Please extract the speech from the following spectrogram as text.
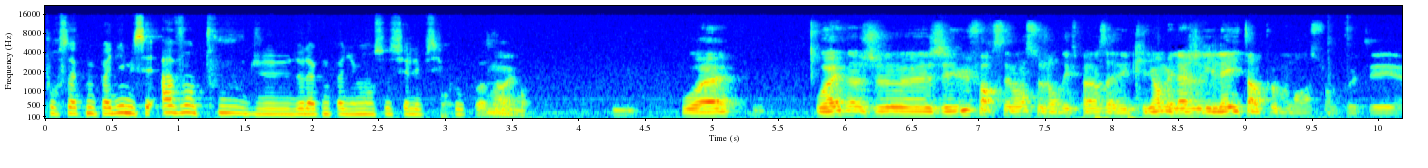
pour s'accompagner, mais c'est avant tout du- de l'accompagnement social et psycho. Quoi, Ouais. Ouais. Ouais, j'ai eu forcément ce genre d'expérience avec des clients, mais là je relate un peu moins sur le côté. euh,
